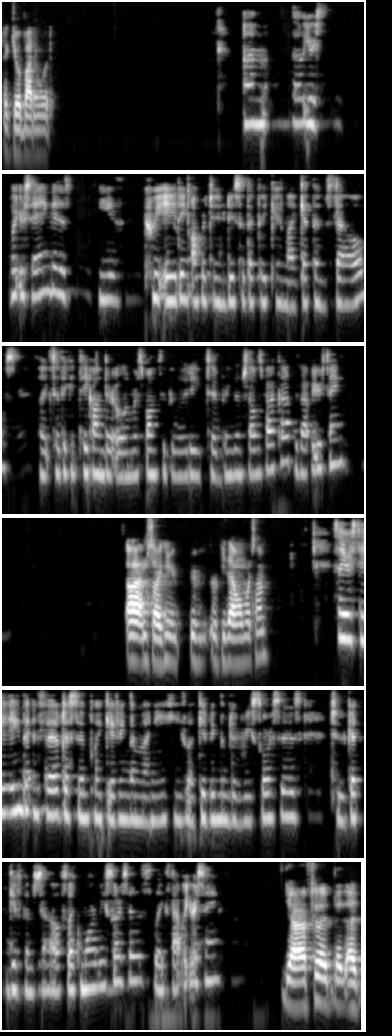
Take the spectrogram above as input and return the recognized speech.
like Joe Biden would. Um, so you're what you're saying is he's creating opportunities so that they can like get themselves like so they can take on their own responsibility to bring themselves back up. Is that what you're saying? Uh, I'm sorry, can you re- repeat that one more time? So you're saying that instead of just simply giving them money, he's like giving them the resources to get give themselves like more resources. Like is that what you're saying? Yeah, I feel like that, that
